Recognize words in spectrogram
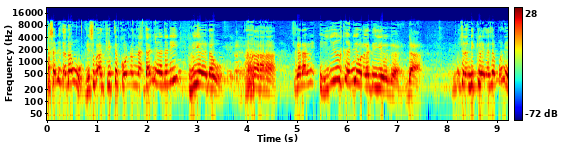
Asal dia tak tahu Disebabkan kita konon nak tanya tadi Dia tahu Sekarang ni Eh ya ke dia pula kata ya ke Dah Macam nak declare kat siapa ni?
